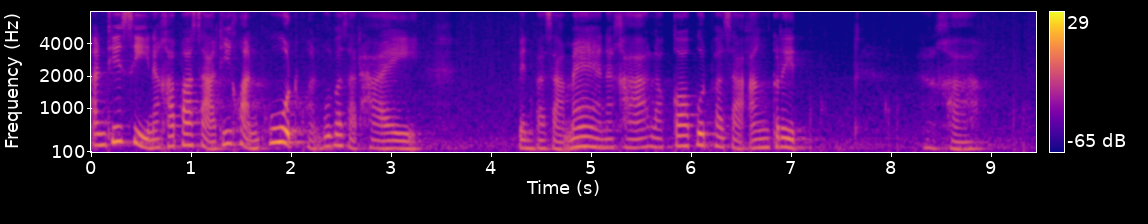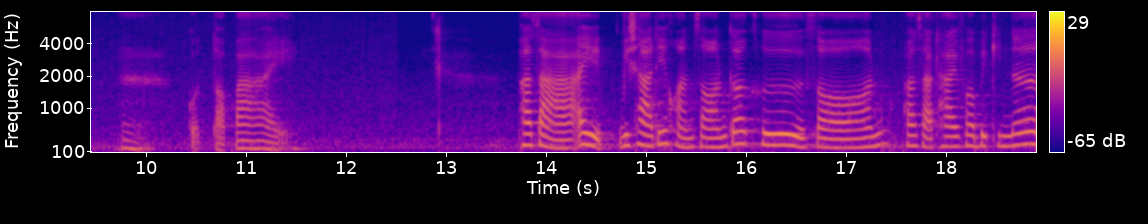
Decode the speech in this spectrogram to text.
อันที่ 4 นะคะ ภาษาที่ขวัญพูด ขวัญพูดภาษาไทย เป็นภาษาแม่นะคะ แล้วก็พูดภาษาอังกฤษนะคะกดต่อไป ภาษาไอวิชาที่ขวัญสอนก็คือสอนภาษาไทย for beginner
